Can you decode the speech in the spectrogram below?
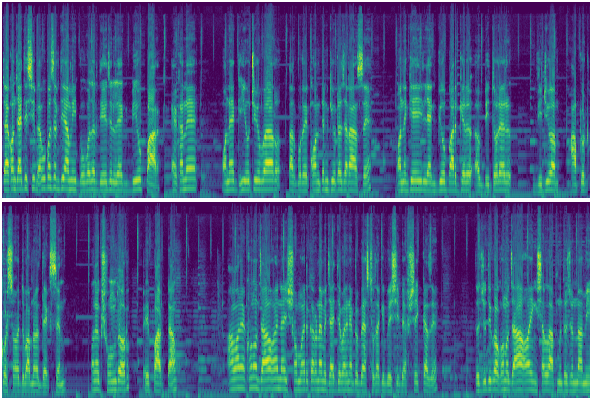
তো এখন যাইতেছি বউবাজার দিয়ে, আমি বউবাজার দিয়ে যে লেক ভিউ পার্ক এখানে অনেক ইউটিউবার তারপরে কন্টেন্ট ক্রিয়েটার যারা আছে, অনেকেই লেক ভিউ পার্কের ভিতরের ভিডিও আপলোড করছে হয়তো আপনারা দেখছেন। অনেক সুন্দর এই পার্কটা আমার এখনও যাওয়া হয় না এই সময়ের কারণে আমি যাইতে পারি না, একটু ব্যস্ত থাকি বেশি ব্যবসায়িক কাজে। তো যদি কখনো যাওয়া হয়, ইনশাল্লাহ আপনাদের জন্য আমি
